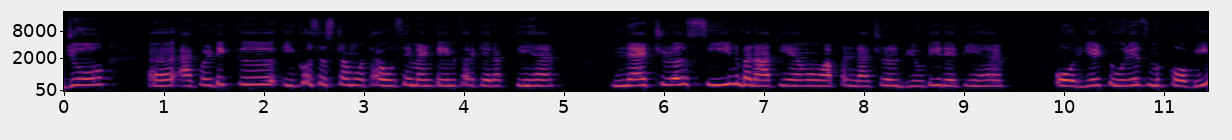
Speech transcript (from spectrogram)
जो एक्वेटिक इकोसिस्टम होता है उसे मेंटेन करके रखती हैं। नेचुरल सीन बनाती हैं वो, वहाँ पर नेचुरल ब्यूटी देती हैं। और ये टूरिज़्म को भी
